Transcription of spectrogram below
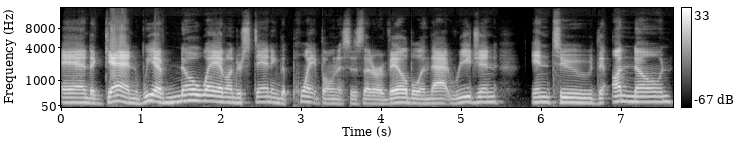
and again, we have no way of understanding the point bonuses that are available in that region into the unknown.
